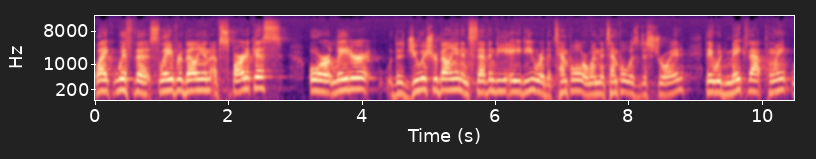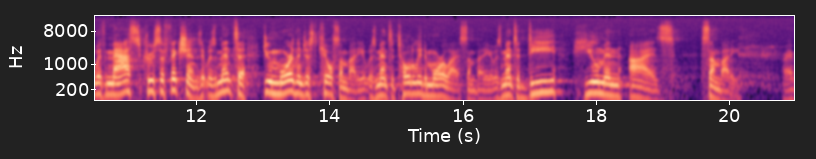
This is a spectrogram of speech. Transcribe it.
like with the slave rebellion of Spartacus, or later the Jewish rebellion in 70 AD, where the temple or when the temple was destroyed, they would make that point with mass crucifixions. It was meant to do more than just kill somebody, it was meant to totally demoralize somebody, it was meant to dehumanize somebody, right?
